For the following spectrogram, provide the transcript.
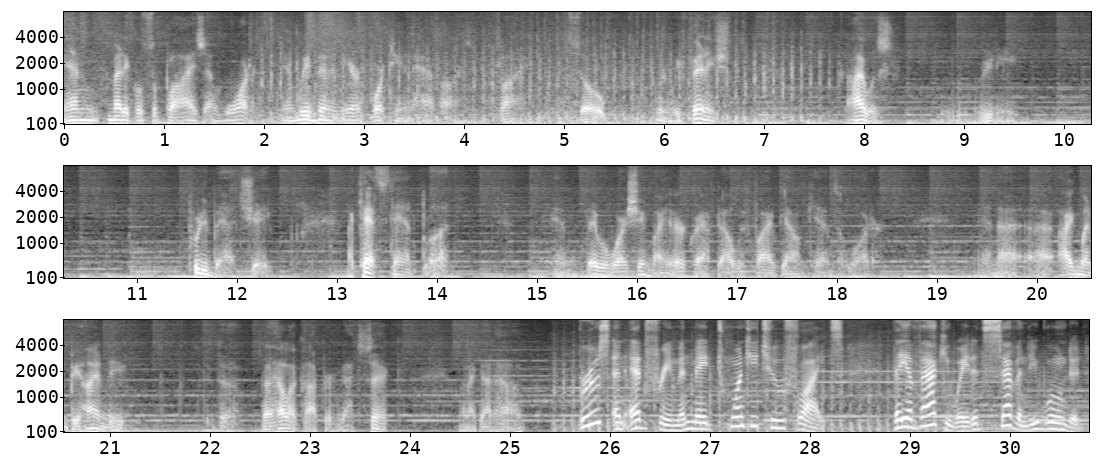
and medical supplies and water. And we'd been in the air 14 and a half hours flying. So when we finished, I was really pretty bad shape. I can't stand blood. And they were washing my aircraft out with five gallon cans of water. And I, I, I went behind the, the, the helicopter and got sick when I got out. Bruce and Ed Freeman made 22 flights. They evacuated 70 wounded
